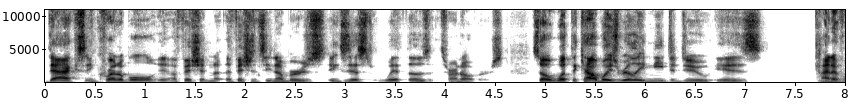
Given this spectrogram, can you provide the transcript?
Dak's incredible efficient efficiency numbers exist with those turnovers. So what the Cowboys really need to do is kind of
